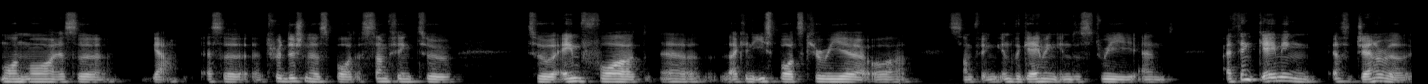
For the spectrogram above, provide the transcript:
more and more as a yeah as a, a traditional sport as something to to aim for uh, like an esports career or something in the gaming industry and i think gaming as general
